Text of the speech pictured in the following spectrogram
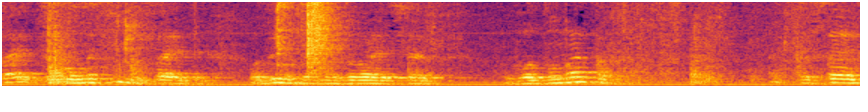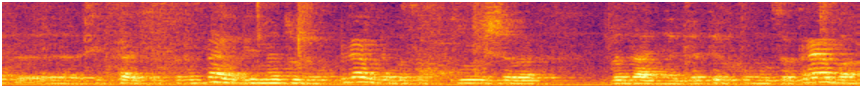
сайт, це повноцінні сайти. Один з них називається Владометр. Це сайт фіксації, хто не знає, він не дуже популярний, бо це складніше видання для тих, кому це треба.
